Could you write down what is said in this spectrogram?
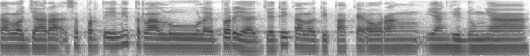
Kalau jarak seperti ini terlalu lebar ya. Jadi kalau dipakai orang yang hidungnya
